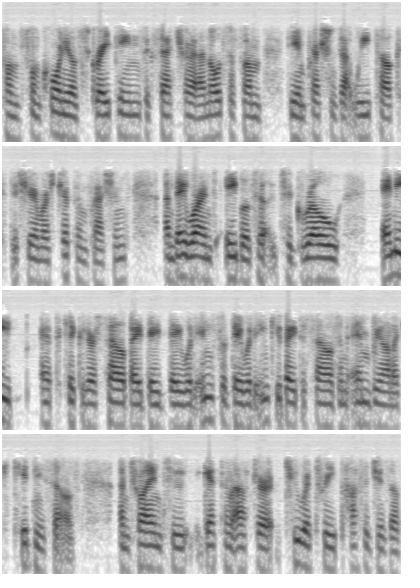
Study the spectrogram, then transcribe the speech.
from, from corneal scrapings, etc., and also from the impressions that we took, the Schirmer strip impressions, and they weren't able to, to grow any a particular cell, they, they, they, would inf- they would incubate the cells in embryonic kidney cells and trying to get them after two or three passages of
